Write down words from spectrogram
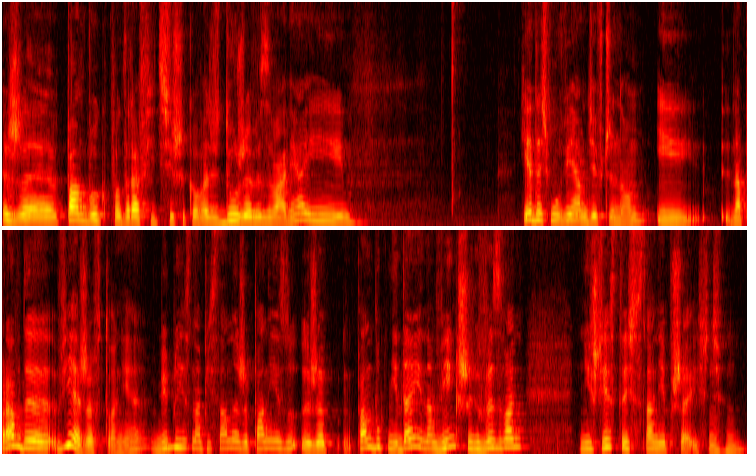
że Pan Bóg potrafi Ci szykować duże wyzwania i kiedyś mówiłam dziewczynom i naprawdę wierzę w to, nie? W Biblii jest napisane, że Pan, Jezu, że Pan Bóg nie daje nam większych wyzwań, niż jesteś w stanie przejść. Mhm.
